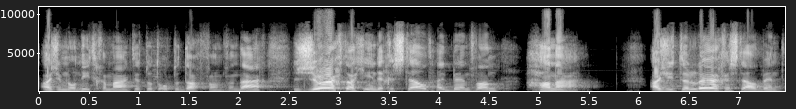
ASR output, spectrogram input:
Als je hem nog niet gemaakt hebt tot op de dag van vandaag, zorg dat je in de gesteldheid bent van Hanna. Als je teleurgesteld bent,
